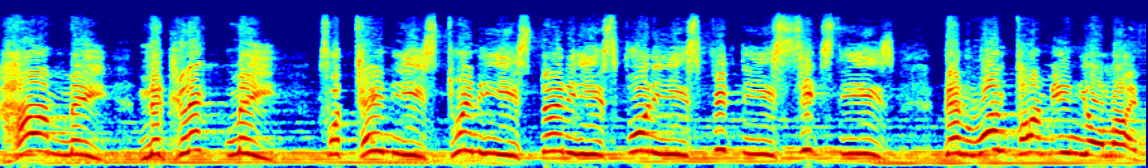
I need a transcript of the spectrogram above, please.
harm me, neglect me for 10 years, 20 years, 30 years, 40 years, 50 years, 60 years, then one time in your life,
